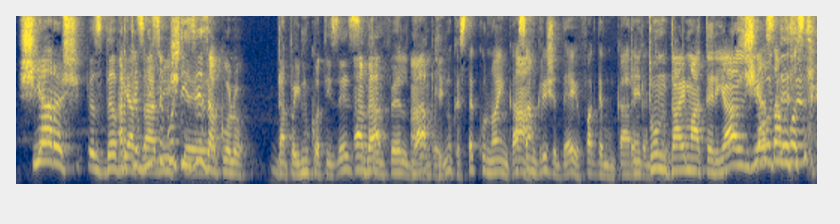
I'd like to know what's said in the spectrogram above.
Și iarăși îți dă Ar viața trebui să niște... cotizezi acolo. Da, păi nu cotizez A, într-un da? fel. A, Da, ok. păi nu, că stă cu noi în casă, A. am grijă de ea, eu fac de mâncare. Deci pentru... tu îmi dai material Și eu asta te... a, fost,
